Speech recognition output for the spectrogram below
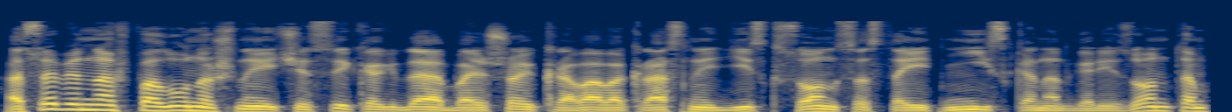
Особенно в полуночные часы, когда большой кроваво-красный диск солнца стоит низко над горизонтом,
